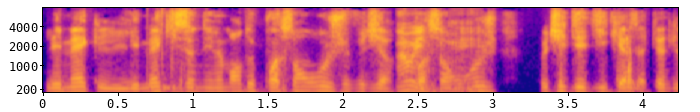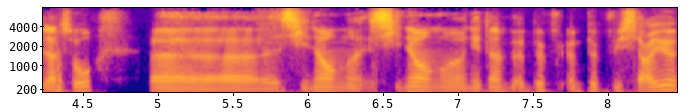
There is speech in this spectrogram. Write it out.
Les mecs, les mecs, ils ont des mémoires de poisson rouge, je veux dire. Ah oui, poisson oui. rouge, petit dédicace à tête de l'assaut. Euh, sinon, sinon, on est un peu, un peu, un peu plus sérieux.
